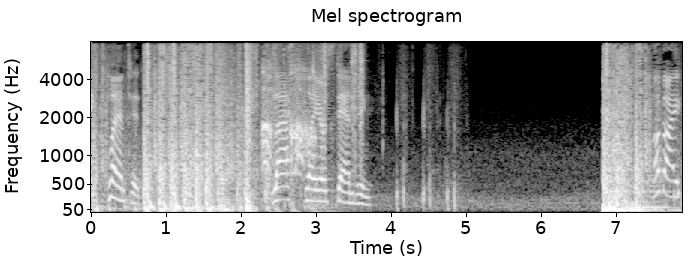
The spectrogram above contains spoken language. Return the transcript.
Spike planted. Last player standing. Bye bye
